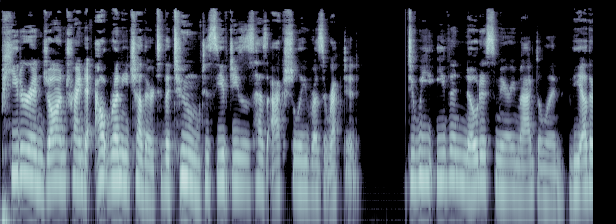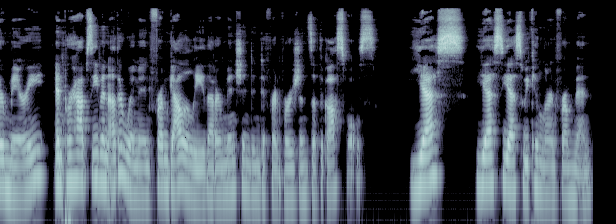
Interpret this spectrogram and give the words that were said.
Peter and John trying to outrun each other to the tomb to see if Jesus has actually resurrected? Do we even notice Mary Magdalene, the other Mary, and perhaps even other women from Galilee that are mentioned in different versions of the Gospels? Yes, yes, yes, we can learn from men.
